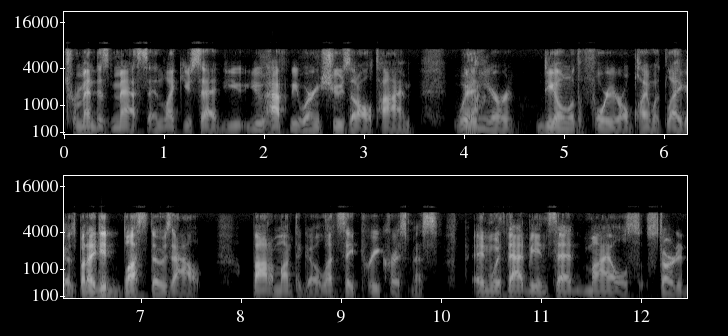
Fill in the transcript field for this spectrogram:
tremendous mess. And like you said, you you have to be wearing shoes at all time when you're dealing with a four year old playing with Legos. But I did bust those out about a month ago, let's say pre Christmas. And with that being said, Miles started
